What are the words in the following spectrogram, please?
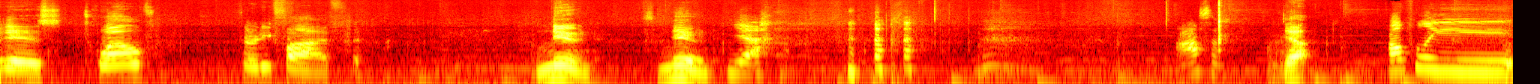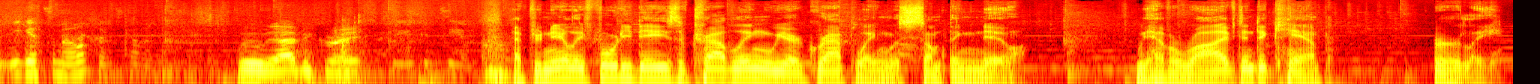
It is 12:35. Noon. It's noon. Yeah. awesome. Yep. Hopefully we get some elephants coming. Ooh, that'd be great. So you can see. After nearly 40 days of traveling, we are grappling with something new. We have arrived into camp early.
